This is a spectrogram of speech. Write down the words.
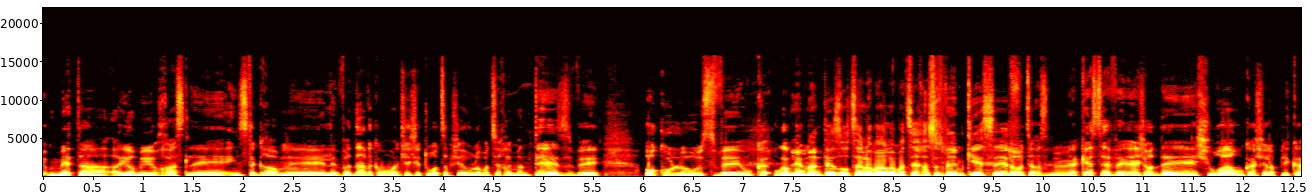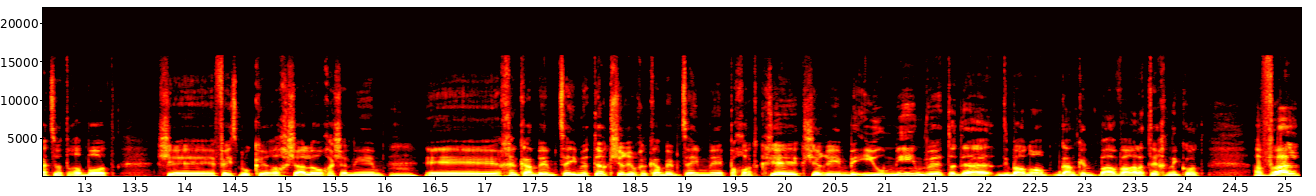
uh, מטא היום מיוחס לאינסטגרם uh, לבדה וכמובן שיש את וואטסאפ שהוא לא מצליח למנטז ואוקולוס והוא גם למנטז רוצה לומר לא מצליח לעשות מהם כסף. לא מצליח לעשות ממנה כסף ויש עוד uh, שורה ארוכה של אפליקציות רבות שפייסבוק אה, רכשה לאורך השנים uh, חלקם באמצעים יותר כשרים חלקם באמצעים uh, פחות כש- כשרים באיומים ואתה יודע דיברנו גם כן בעבר על הטכניקות אבל.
